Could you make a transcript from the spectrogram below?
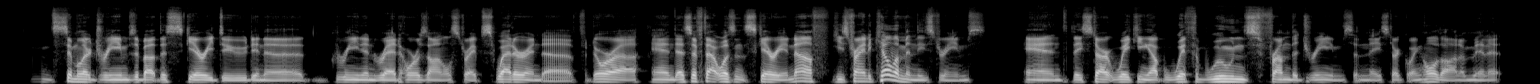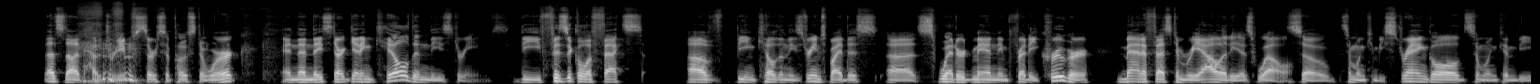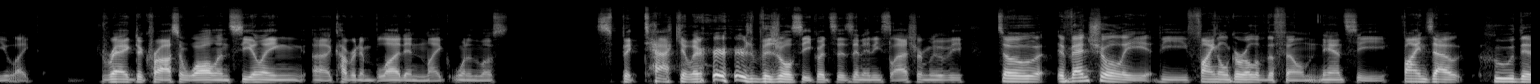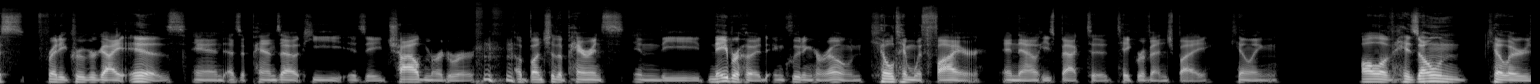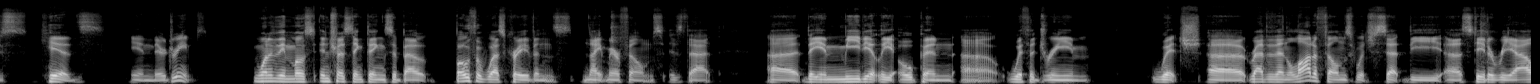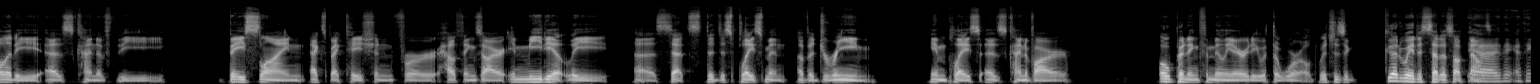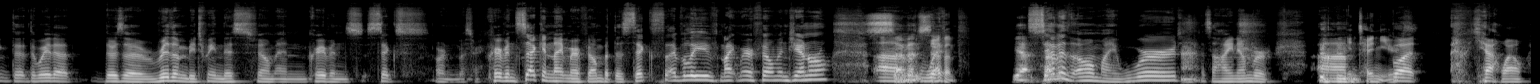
similar dreams about this scary dude in a green and red horizontal striped sweater and a fedora. And as if that wasn't scary enough, he's trying to kill them in these dreams. And they start waking up with wounds from the dreams, and they start going, "Hold on a minute." That's not how dreams are supposed to work. And then they start getting killed in these dreams. The physical effects of being killed in these dreams by this uh, sweatered man named Freddy Krueger manifest in reality as well. So someone can be strangled, someone can be like dragged across a wall and ceiling uh, covered in blood in like one of the most spectacular visual sequences in any slasher movie. So eventually, the final girl of the film, Nancy, finds out who this Freddy Krueger guy is. And as it pans out, he is a child murderer. a bunch of the parents in the neighborhood, including her own, killed him with fire. And now he's back to take revenge by killing all of his own killers' kids in their dreams. One of the most interesting things about both of Wes Craven's nightmare films is that uh, they immediately open uh, with a dream, which uh, rather than a lot of films which set the uh, state of reality as kind of the baseline expectation for how things are, immediately uh, sets the displacement of a dream in place as kind of our opening familiarity with the world, which is a good way to set us off balance. Yeah, I think I think the the way that there's a rhythm between this film and Craven's sixth or no, sorry, Craven's second nightmare film, but the sixth, I believe, nightmare film in general. Um, Seventh. Seventh Yeah, Seventh. Oh my word, that's a high number. Um, in 10 years. But yeah, wow.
